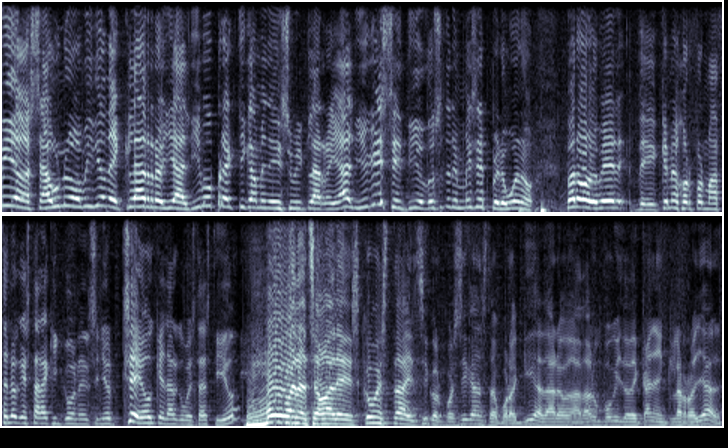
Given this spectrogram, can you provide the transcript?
Bienvenidos a un nuevo vídeo de Clash Royale. Llevo prácticamente en subir Clash Royale, yo qué sé tío, dos o tres meses Pero bueno, para volver, de qué mejor forma hacerlo que estar aquí con el señor Cheo. ¿Qué tal, cómo estás tío? Muy buenas chavales, ¿cómo estáis chicos? Pues sí que han estado por aquí a dar, a dar un poquito de caña en Clash Royale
